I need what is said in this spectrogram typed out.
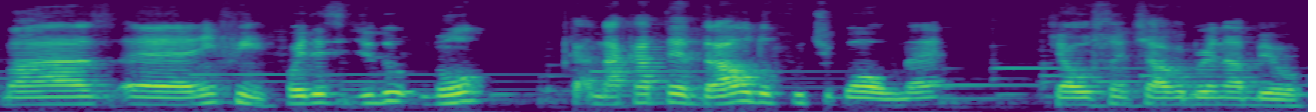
Mas, é, enfim, foi decidido no, na catedral do futebol, né? Que é o Santiago Bernabéu.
